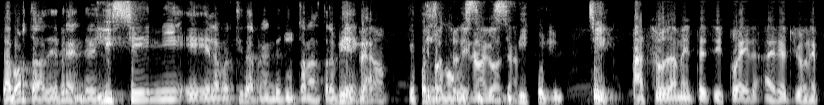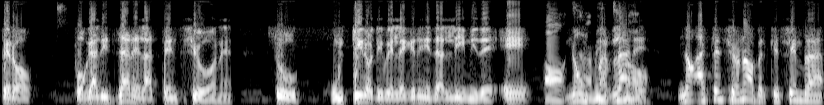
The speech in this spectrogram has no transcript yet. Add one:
la porta la deve prendere, lì segni e, e la partita prende tutta un'altra piega. Sì, però, che poi sono questi, questi piccoli... Sì, Assolutamente sì, tu hai, hai ragione, però focalizzare l'attenzione su un tiro di Pellegrini dal limite e non chiaramente parlare... No. attenzione no, perché sembra...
